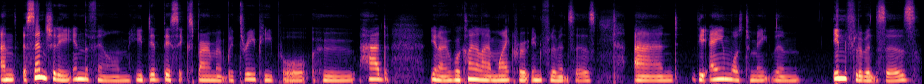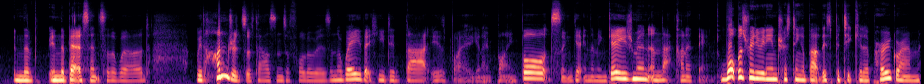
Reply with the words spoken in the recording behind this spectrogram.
And essentially, in the film, he did this experiment with three people who had, you know, were kind of like micro influencers, and the aim was to make them influencers in the in the better sense of the word, with hundreds of thousands of followers. And the way that he did that is by, you know, buying bots and getting them engagement and that kind of thing. What was really, really interesting about this particular program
